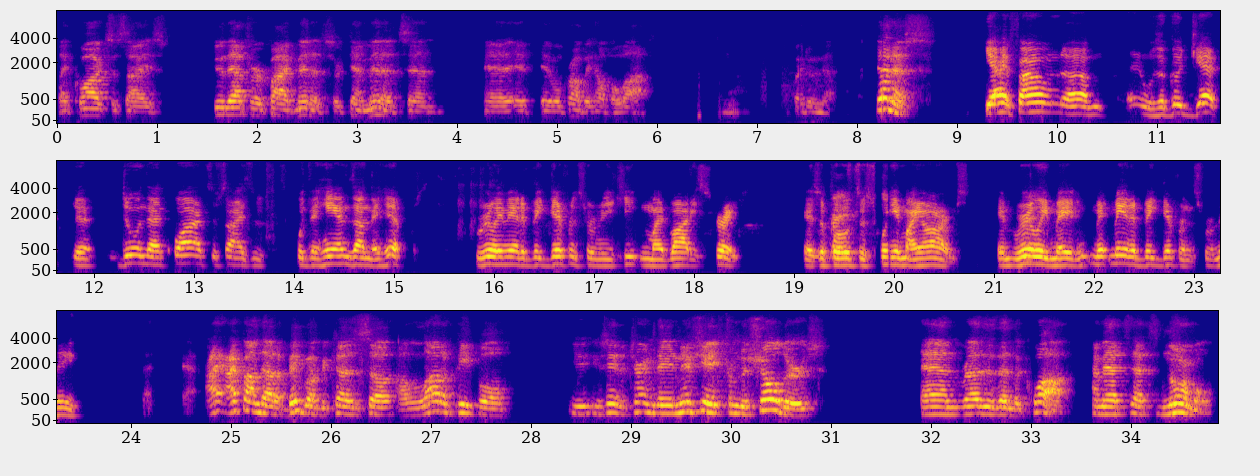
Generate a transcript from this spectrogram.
that kua exercise, do that for five minutes or 10 minutes and, and it, it will probably help a lot by doing that. Dennis? Yeah, I found um, it was a good get, doing that kua exercises with the hands on the hips. Really made a big difference for me keeping my body straight as opposed to swinging my arms. It really made, made a big difference for me. I, I found that a big one because uh, a lot of people, you, you say the term, they initiate from the shoulders and rather than the kua. I mean, that's, that's normal.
